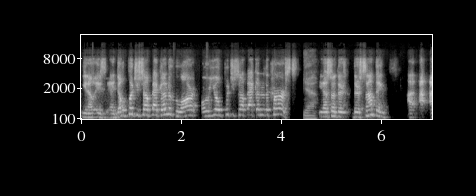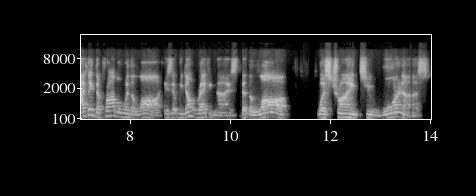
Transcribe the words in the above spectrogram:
you know, is and don't put yourself back under the law, or you'll put yourself back under the curse. Yeah. You know, so there's there's something. I, I think the problem with the law is that we don't recognize that the law was trying to warn us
